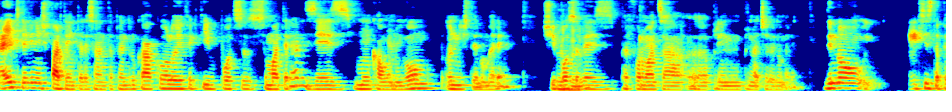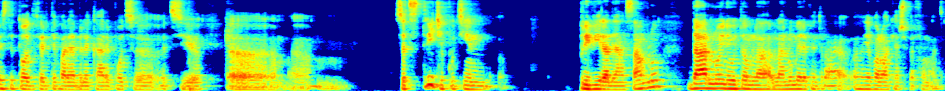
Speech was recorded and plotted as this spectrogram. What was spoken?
aici devine și partea interesantă, pentru că acolo efectiv poți să, să materializezi munca unui om în niște numere și uh-huh. poți să mhm. vezi performanța uh, prin, prin acele numere. Din nou, există peste tot diferite variabile care pot să îți, uh, um, să-ți strice puțin privirea de ansamblu, dar noi ne uităm la, la numere pentru a evalua chiar și performanța.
